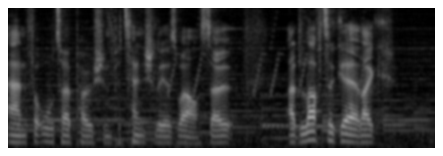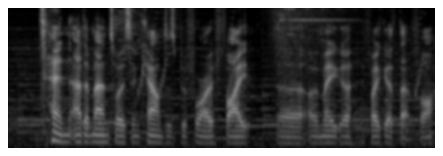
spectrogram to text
and for Auto Potion potentially as well. So I'd love to get like 10 Adamantoids encounters before I fight uh, Omega, if I get that far.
